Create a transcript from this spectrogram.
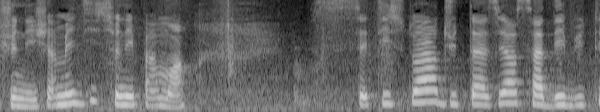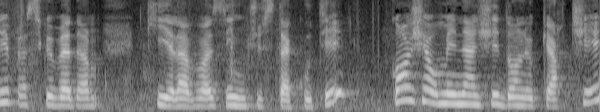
Je n'ai jamais dit ce n'est pas moi. Cette histoire du taser, ça a débuté parce que madame, qui est la voisine juste à côté, quand j'ai emménagé dans le quartier,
